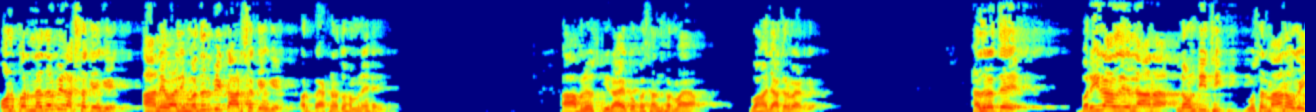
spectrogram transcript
ان پر نظر بھی رکھ سکیں گے، آنے والی مدد بھی کاٹ سکیں گے۔ اور بیٹھنا تو ہم نے ہے آپ نے اس کی رائے کو پسند فرمایا، وہاں جا کر بیٹھ گیا حضرت بریرہ رضی اللہ عنہ لونڈی تھی، مسلمان ہو گئی۔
